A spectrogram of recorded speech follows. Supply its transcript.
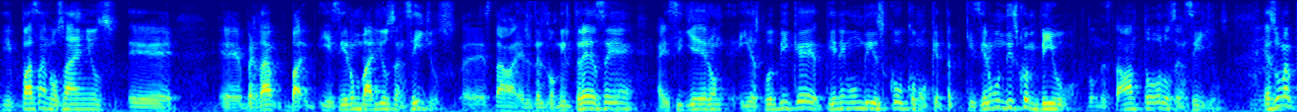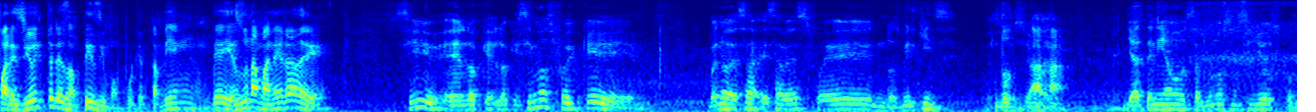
y pasan los años. eh, eh, ¿Verdad? Va- hicieron varios sencillos. Eh, estaba el del 2013, ahí siguieron. Y después vi que tienen un disco, como que, que hicieron un disco en vivo, donde estaban todos los sencillos. Eso me pareció interesantísimo, porque también de es una manera de. Sí, eh, lo, que, lo que hicimos fue que, bueno, esa, esa vez fue en 2015. que se Dos- funcionó. ajá. Ya teníamos algunos sencillos como,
